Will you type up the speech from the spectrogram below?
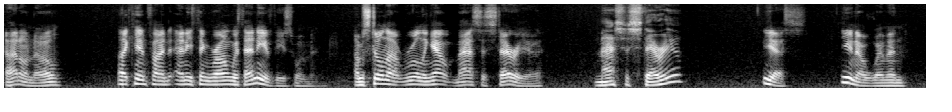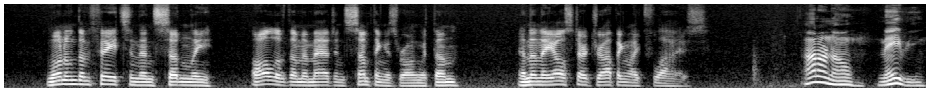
I don't know. I can't find anything wrong with any of these women. I'm still not ruling out mass hysteria. Mass hysteria? Yes, you know women. One of them faints, and then suddenly, all of them imagine something is wrong with them, and then they all start dropping like flies. I don't know, maybe.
